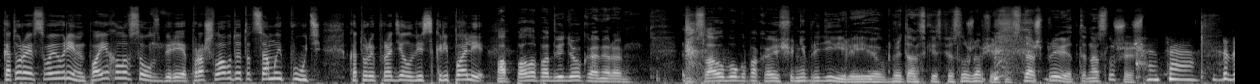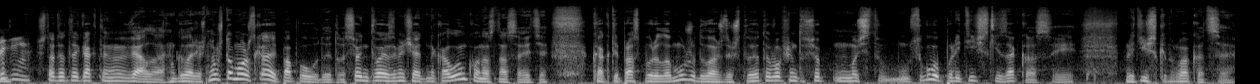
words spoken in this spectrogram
которая в свое время поехала в Солсбери, прошла вот этот самый путь, который проделали Скрипали. Попала под видеокамеры. Слава богу, пока еще не предъявили ее британские спецслужбы общественности. Даш, привет, ты нас слушаешь? Да, добрый день. Что-то ты как-то вяло говоришь. Ну, что можешь сказать по поводу этого? Сегодня твоя замечательная колонка у нас на сайте. Как ты проспорила мужу дважды, что это, в общем-то, все носит сугубо политический заказ и политическая провокация,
